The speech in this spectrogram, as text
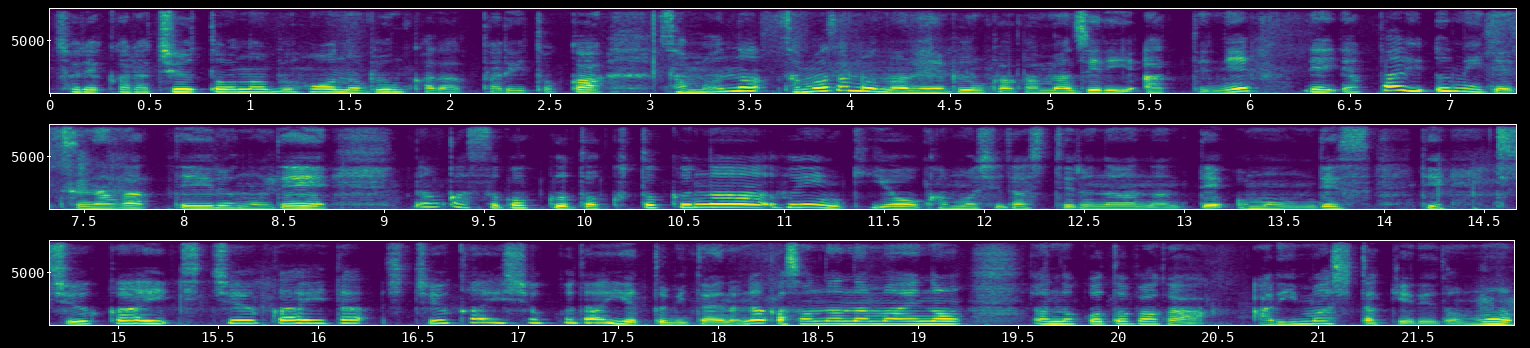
それから中東の方の文化だったりとかさまな様々なね文化が混じり合ってねでやっぱり海でつながっているのでなんかすごく独特な雰囲気を醸し出してるななんて思うんです。で地中海地中海だ地中海食ダイエットみたいななんかそんな名前のあの言葉がありましたけれども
